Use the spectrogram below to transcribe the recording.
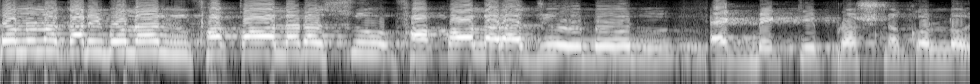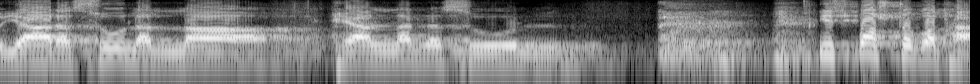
বর্ণনাকারী বলেন, ফাকাল রাজুলুন। এক ব্যক্তি প্রশ্ন করল, ইয়া আল্লাহ হে আল্লাহর স্পষ্ট কথা,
